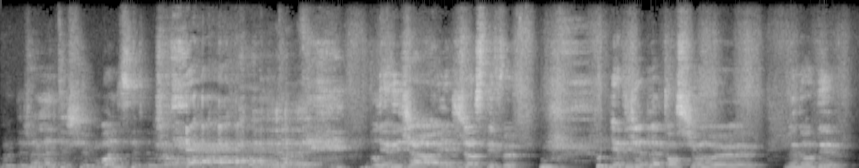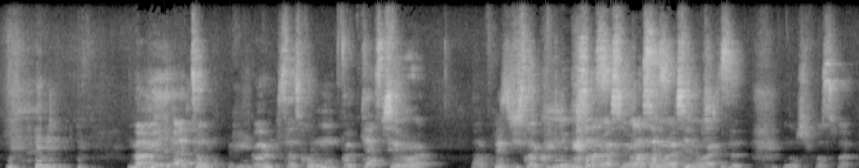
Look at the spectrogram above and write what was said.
Bah déjà là t'es chez moi, c'est déjà. Il y a déjà, il y a déjà un step up. Il y a déjà de l'attention euh, venant d'elle. Non mais attends, rigole, ça se trouve mon podcast. C'est vrai. Après tu seras connu grâce, vrai, c'est vrai, grâce à vrai, cet vrai. épisode. Non je pense pas.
